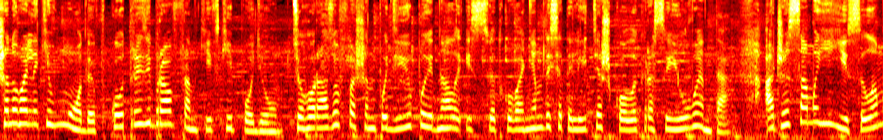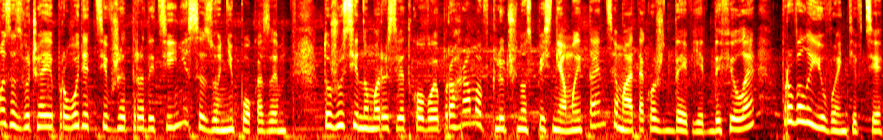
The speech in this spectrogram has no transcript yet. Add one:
Шанувальників моди вкотре зібрав франківський подіум. Цього разу фешн-подію поєднали із святкуванням десятиліття школи краси Ювента. Адже саме її силами зазвичай проводять ці вже традиційні сезонні покази. Тож усі номери святкової програми, включно з піснями і танцями, а також дев'ять дефіле, провели ювентівці.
